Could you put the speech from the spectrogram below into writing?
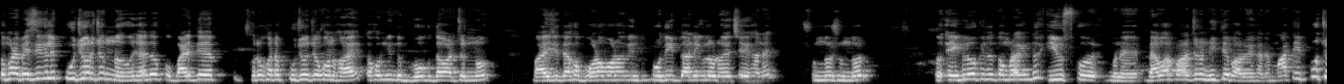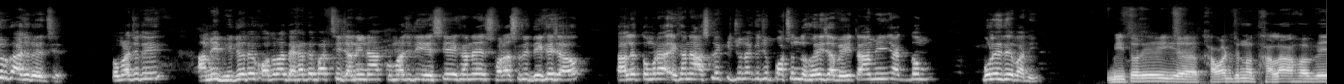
তোমরা বেসিক্যালি পুজোর জন্য বাড়িতে ছোটখাটো পুজো যখন হয়, তখন কিন্তু ভোগ দেওয়ার জন্য, বা এই যে দেখো বড় বড় কিন্তু প্রদীপ দানিগুলো রয়েছে এখানে, সুন্দর সুন্দর। তো এগুলো কিন্তু তোমরা কিন্তু ইউজ মানে ব্যবহার করার জন্য নিতে পারো এখানে। মাটির প্রচুর কাজ রয়েছে। তোমরা যদি, আমি ভিডিওতে কতটা দেখাতে পারছি জানি না, তোমরা যদি এসে এখানে সরাসরি দেখে যাও, তাহলে তোমরা এখানে আসলে কিছু না কিছু পছন্দ হয়ে যাবে, এটা আমি একদম বলে দিতে পারি। ভিতরে খাওয়ার জন্য থালা হবে,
